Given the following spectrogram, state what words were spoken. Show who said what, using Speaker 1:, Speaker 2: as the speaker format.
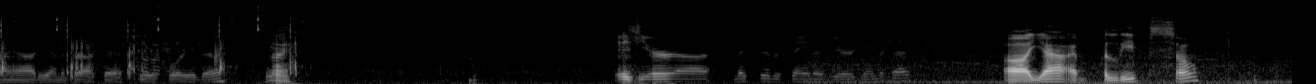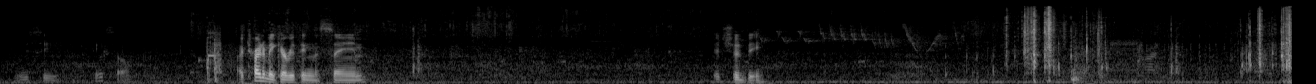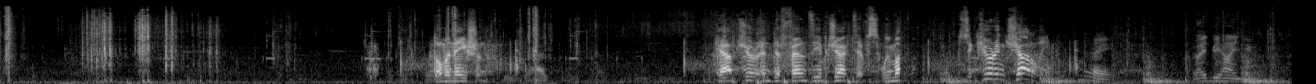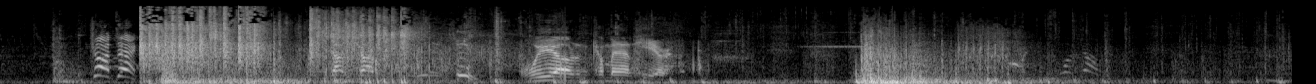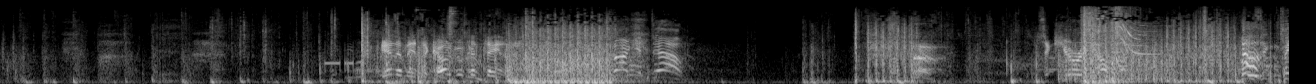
Speaker 1: my audio in the broadcast too for you, Bill.
Speaker 2: Nice.
Speaker 1: Is your uh, mixer the same as your gamer tag?
Speaker 2: Uh, yeah, I believe so. Let me see. I think so. I try to make everything the same. It should be.
Speaker 3: Domination. Capture and defend the objectives. We must... Securing Charlie.
Speaker 1: Hey,
Speaker 4: Right behind you.
Speaker 3: Contact! Got Charlie. We are in command here.
Speaker 5: Enemy at the cargo container.
Speaker 3: Target down! Securing Alpha. Losing B.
